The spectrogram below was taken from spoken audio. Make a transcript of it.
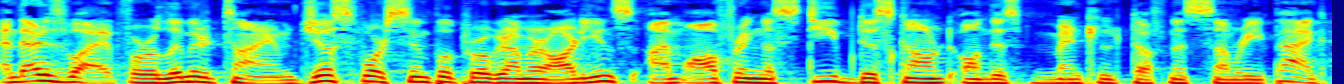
And that is why for a limited time, just for simple programmer audience, I'm offering a steep discount on this mental toughness summary pack,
